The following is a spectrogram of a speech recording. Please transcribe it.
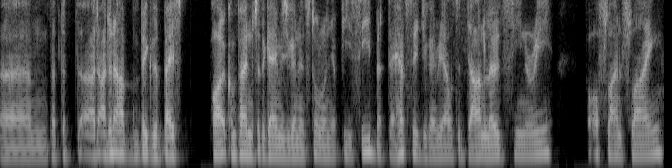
Um, but the, I, I don't know how big the base part component of the game is you're going to install on your PC. But they have said you're going to be able to download scenery for offline flying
